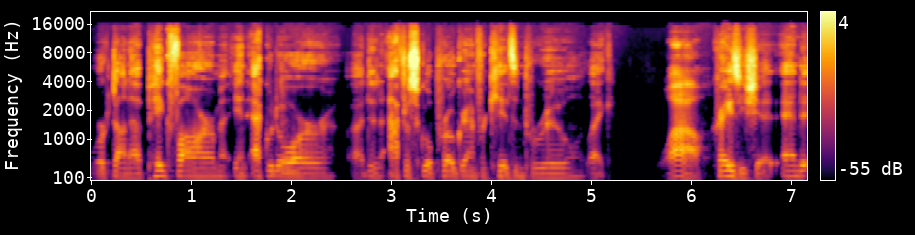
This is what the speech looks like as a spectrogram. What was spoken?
Worked on a pig farm in Ecuador. Uh, did an after school program for kids in Peru. Like wow, crazy shit. And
